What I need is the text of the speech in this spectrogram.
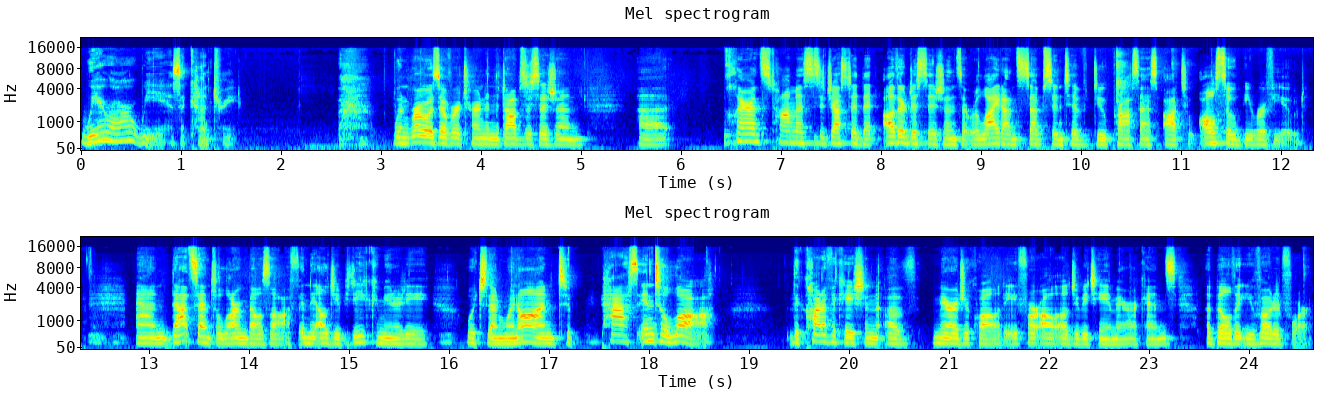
where are we as a country? When Roe was overturned in the Dobbs decision, uh, Clarence Thomas suggested that other decisions that relied on substantive due process ought to also be reviewed. And that sent alarm bells off in the LGBT community, which then went on to pass into law the codification of marriage equality for all LGBT Americans, a bill that you voted for.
